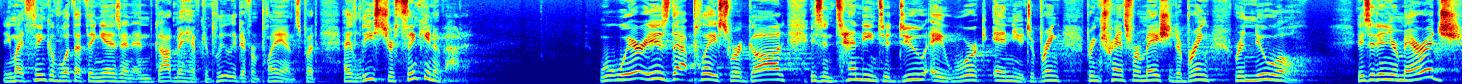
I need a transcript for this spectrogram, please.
You might think of what that thing is, and, and God may have completely different plans, but at least you're thinking about it. Where is that place where God is intending to do a work in you, to bring, bring transformation, to bring renewal? Is it in your marriage?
